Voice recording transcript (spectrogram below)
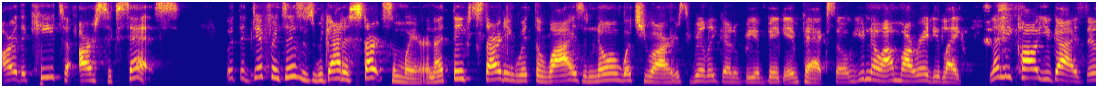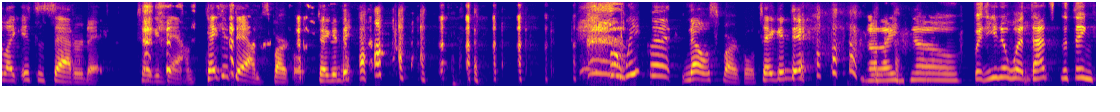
are the key to our success. But the difference is, is we got to start somewhere. And I think starting with the whys and knowing what you are is really going to be a big impact. So, you know, I'm already like, let me call you guys. They're like, it's a Saturday. Take it down. Take it down, Sparkle. Take it down. but we could no sparkle take it down i know but you know what that's the thing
